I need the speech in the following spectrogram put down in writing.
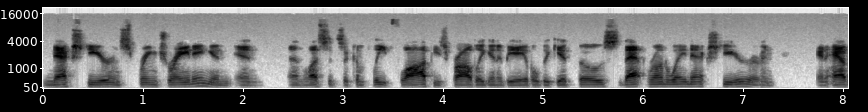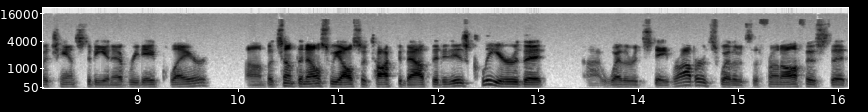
next year in spring training. And, and unless it's a complete flop, he's probably going to be able to get those, that runway next year and, and have a chance to be an everyday player. Uh, but something else we also talked about that it is clear that uh, whether it's Dave Roberts, whether it's the front office, that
